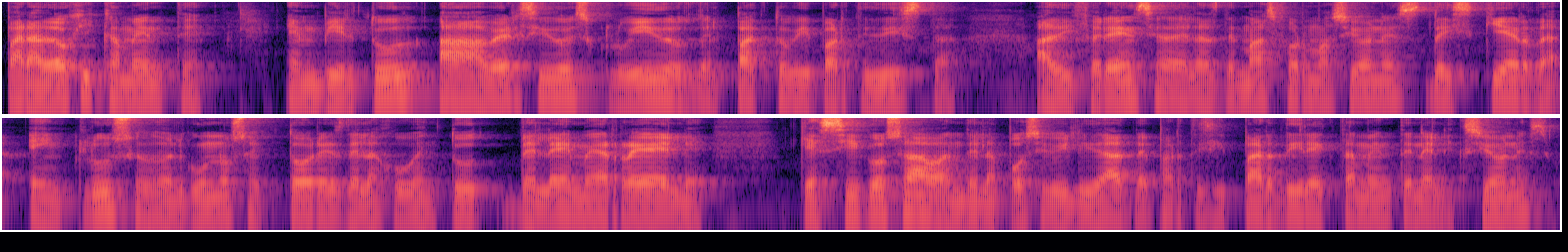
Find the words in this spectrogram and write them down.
Paradójicamente, en virtud a haber sido excluidos del pacto bipartidista, a diferencia de las demás formaciones de izquierda e incluso de algunos sectores de la juventud del MRL que sí gozaban de la posibilidad de participar directamente en elecciones,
